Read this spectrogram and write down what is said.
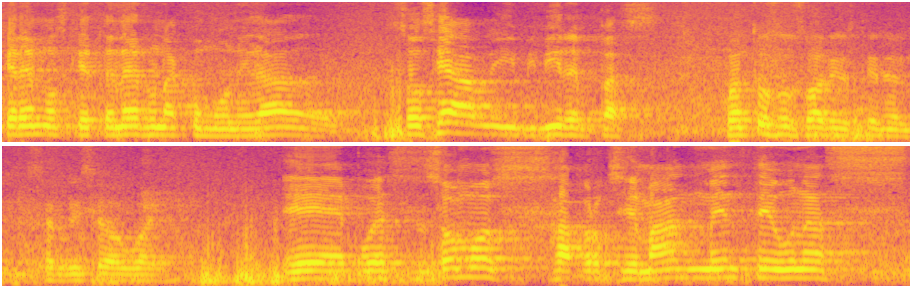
queremos que tener una comunidad sociable y vivir en paz. ¿Cuántos usuarios tiene el servicio de agua? Eh, pues somos aproximadamente unas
